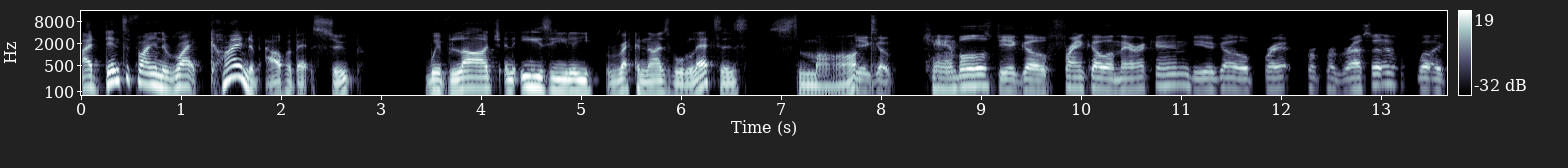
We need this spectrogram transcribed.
Identifying the right kind of alphabet soup with large and easily recognizable letters. Smart. Do you go Campbell's? Do you go Franco American? Do you go pre- pro- progressive? Like,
